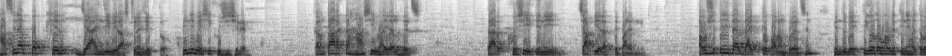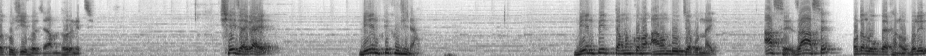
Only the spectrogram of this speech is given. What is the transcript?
হাসিনার পক্ষের যে আইনজীবী রাষ্ট্র নিযুক্ত, তিনি বেশি খুশি ছিলেন। কারণ তার একটা হাসি ভাইরাল হয়েছে। তার খুশি তিনি চাপিয়ে রাখতে পারেননি। অবশ্যই তিনি তার দায়িত্ব পালন করেছেন, কিন্তু ব্যক্তিগতভাবে তিনি হয়তো বা খুশি হয়েছে আমরা ধরে নিচ্ছি। সেই জায়গায় বিএনপি খুশি না। বিএনপির তেমন কোনো আনন্দ উদযাপন নাই। আছে, যা আছে, ওটা লোক দেখানো। দলিল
